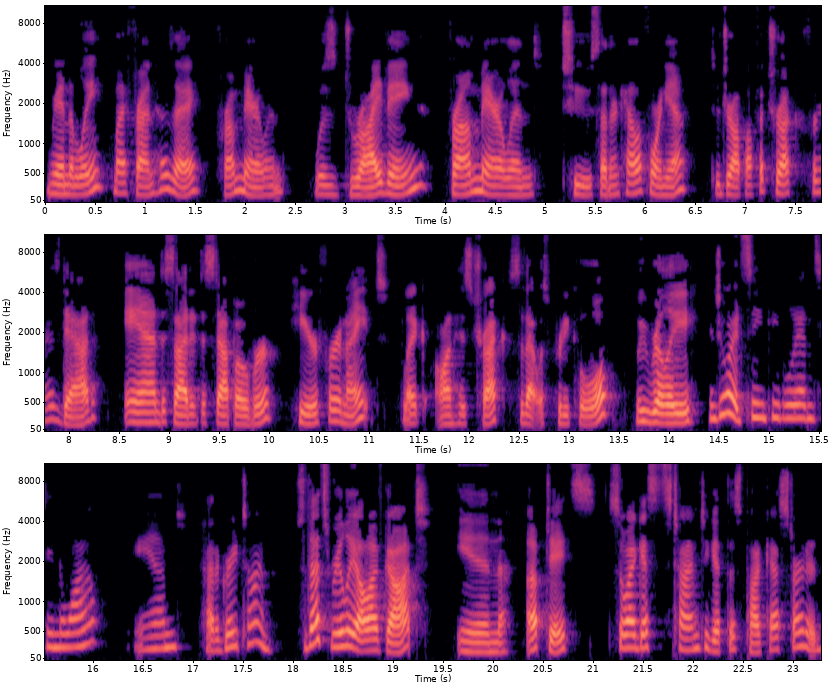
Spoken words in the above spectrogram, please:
Randomly, my friend Jose from Maryland was driving from Maryland to Southern California to drop off a truck for his dad and decided to stop over here for a night, like on his truck. So that was pretty cool. We really enjoyed seeing people we hadn't seen in a while and had a great time. So that's really all I've got in updates. So I guess it's time to get this podcast started.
